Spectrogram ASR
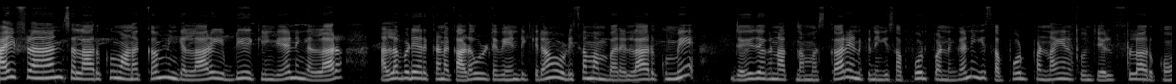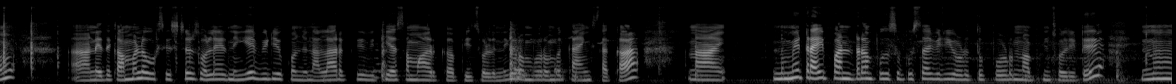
ஹாய் ஃப்ரெண்ட்ஸ் எல்லாருக்கும் வணக்கம். நீங்கள் எல்லோரும் எப்படி இருக்கீங்க? நீங்கள் எல்லோரும் நல்லபடியாக இருக்கான கடவுள்கிட்ட வேண்டிக்கிறேன். ஒடிசா மெம்பர் எல்லாருக்குமே ஜெய் ஜெகநாத் நமஸ்கார். எனக்கு நீங்கள் சப்போர்ட் பண்ணுங்கள் நீங்கள் சப்போர்ட் பண்ணால் எனக்கு கொஞ்சம் ஹெல்ப்ஃபுல்லாக இருக்கும். நேற்று கமலில் ஒரு சிஸ்டர் சொல்லியிருந்தீங்க. வீடியோ கொஞ்சம் நல்லாயிருக்கு வித்தியாசமாக இருக்குது அப்படின்னு சொல்லியிருந்தீங்க. ரொம்ப ரொம்ப தேங்க்ஸ் அக்கா. நான் இன்னுமே ட்ரை பண்ணுறேன் புதுசு புதுசாக வீடியோ எடுத்து போடணும் அப்படின்னு சொல்லிட்டு. இன்னும்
